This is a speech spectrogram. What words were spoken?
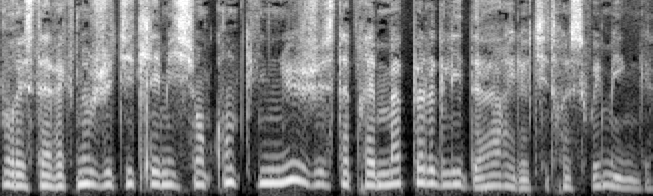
Vous restez avec nous Judith, l'émission continue juste après Maple Glider et le titre Swimming.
